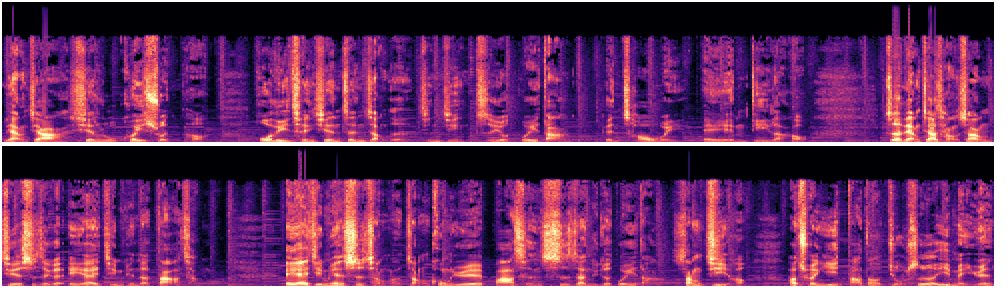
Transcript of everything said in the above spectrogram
两家陷入亏损，哈，获利呈现增长的仅仅只有威达跟超维 AMD 了，哈，这两家厂商皆是这个 AI 晶片的大厂，AI 晶片市场啊掌控约八成市占率的威达，上季哈，它纯益达到九十二亿美元，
